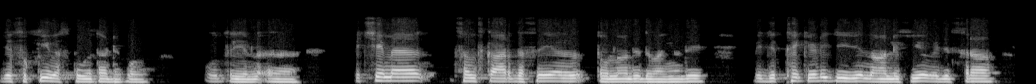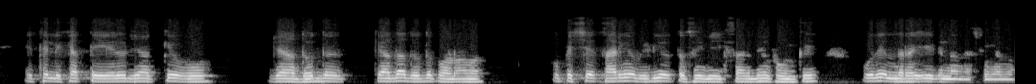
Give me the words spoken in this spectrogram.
ਜੇ ਸੁੱਕੀ ਵਸਤੂ ਹੈ ਤੁਹਾਡੇ ਕੋਲ, ਉਹ ਤੇਲ ਪਿੱਛੇ ਮੈਂ ਸੰਸਕਾਰ ਦੱਸੇ ਆ ਤੋਲਾਂ ਦੇ, ਦਵਾਈਆਂ ਦੇ, ਵੀ ਜਿੱਥੇ ਕਿਹੜੀ ਚੀਜ਼ ਨਾ ਲਿਖੀ ਹੋਵੇ, ਜਿਸ ਤਰ੍ਹਾਂ ਇੱਥੇ ਲਿਖਿਆ ਤੇਲ ਜਾਂ ਘਿਓ ਜਾਂ ਦੁੱਧ, ਕਿਆਦਾ ਦੁੱਧ ਪਾਉਣਾ ਵਾ, ਉਹ ਪਿੱਛੇ ਸਾਰੀਆਂ ਵੀਡੀਓ ਤੁਸੀਂ ਵੇਖ ਸਕਦੇ ਹੋ ਫੋਨ ਤੇ ਉਹਦੇ ਅੰਦਰ ਇਹ ਗੱਲਾਂ ਦੱਸੀਆਂ ਵਾ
